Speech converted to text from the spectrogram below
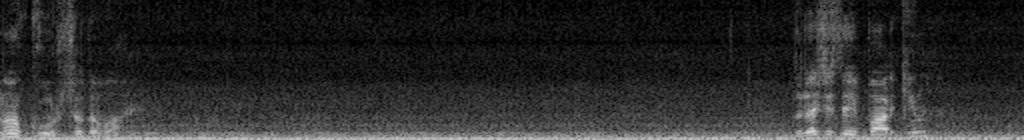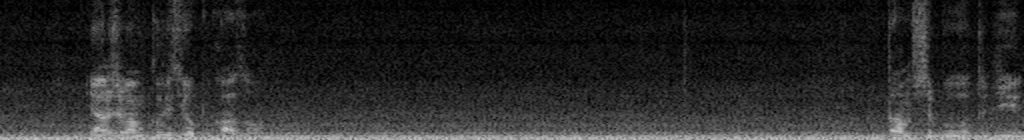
Ну, курча, давай. До речі, цей паркінг. Я вже вам колись його показував. Там ще було тоді.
